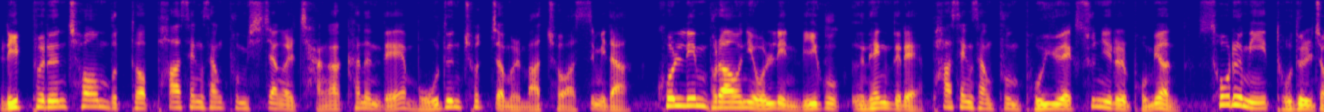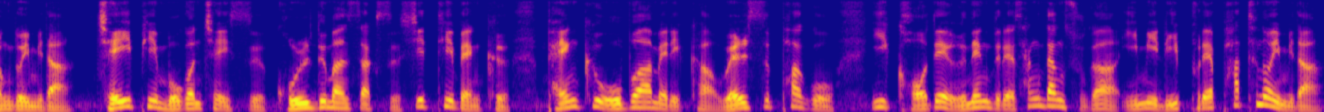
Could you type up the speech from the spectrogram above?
리플은 처음부터 파생 상품 시장을 장악하는 데 모든 초점을 맞춰왔습니다. 콜린 브라운이 올린 미국 은행들의 파생 상품 보유액 순위를 보면 소름이 돋을 정도입니다. JP 모건 체이스, 골드만삭스, 시티뱅크, 뱅크 오브 아메리카, 웰스파고 이 거대 은행들의 상당수가 이미 리플의 파트너입니다.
